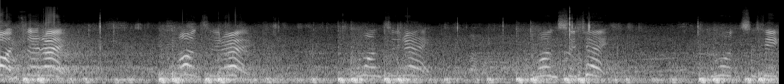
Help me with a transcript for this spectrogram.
On, today. Come on, today. Come on, today. Come on, today. Come on, today.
